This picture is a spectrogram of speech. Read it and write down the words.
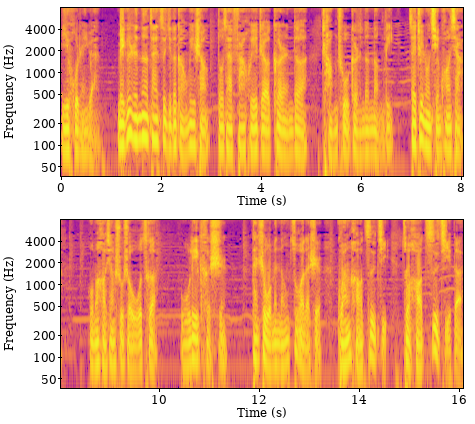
医护人员，每个人呢，在自己的岗位上都在发挥着个人的长处、个人的能力。在这种情况下，我们好像束手无策、无力可施。但是我们能做的是管好自己，做好自己的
